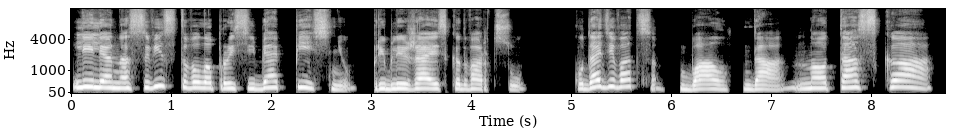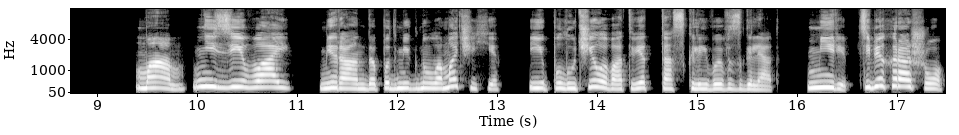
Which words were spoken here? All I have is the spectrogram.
Лилия насвистывала про себя песню, приближаясь ко дворцу. Куда деваться? Бал, да, но тоска. «Мам, не зевай!» Миранда подмигнула мачехе, и получила в ответ тоскливый взгляд. «Мири, тебе хорошо,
